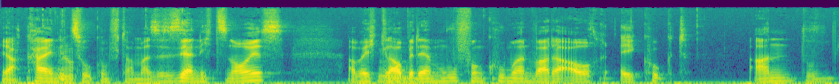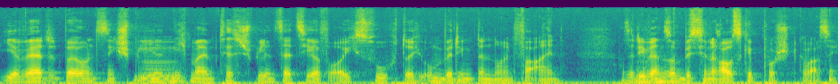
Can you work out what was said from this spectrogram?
ja keine ja. Zukunft haben. Also es ist ja nichts Neues, aber ich glaube, mhm. der Move von Kuman war da auch, ey, guckt an, du, ihr werdet bei uns nicht spielen, mhm. nicht mal im Testspielen setze ich auf euch, sucht euch unbedingt einen neuen Verein. Also die mhm. werden so ein bisschen rausgepusht quasi.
